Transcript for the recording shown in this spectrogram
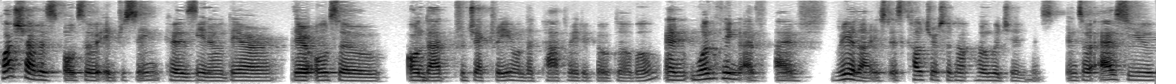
Kuaishou is also interesting because you know they're they're also on that trajectory, on that pathway to go global. And one thing I've I've realized is cultures are not homogeneous. And so as you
